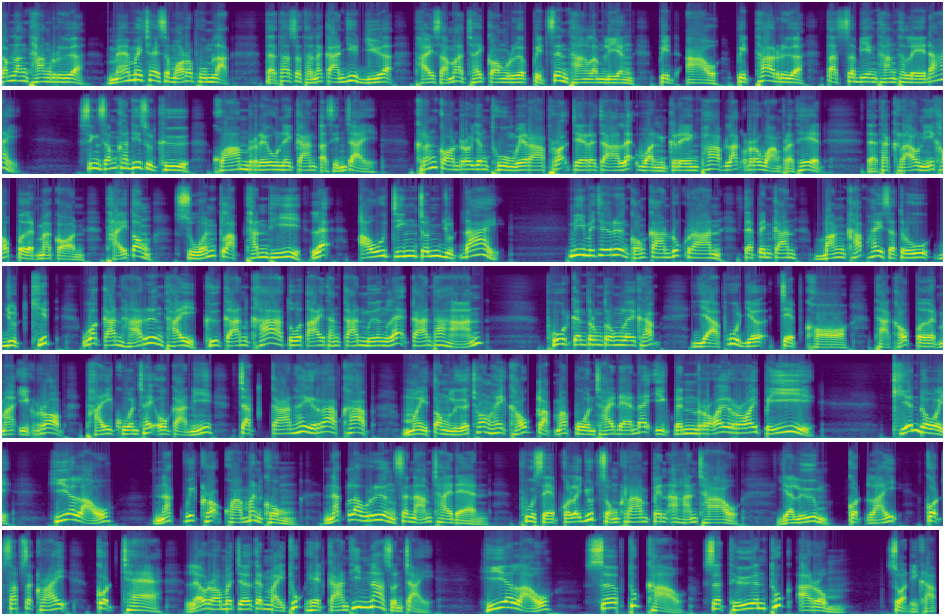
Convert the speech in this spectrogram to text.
กำลังทางเรือ แม้ไม่ใช่สมรภูมิหลัก แต่ถ้าสถานการณ์ยืดเยื้อ ไทยสามารถใช้กองเรือปิดเส้นทางลำเลียง ปิดอ่าว ปิดท่าเรือ ตัดเสบียงทางทะเลได้ สิ่งสำคัญที่สุดคือ ความเร็วในการตัดสินใจ ครั้งก่อนเรายังทวงเวลาเพราะเจรจาและวันเกรงภาพลักษณ์ระหว่างประเทศ แต่ถ้าคราวนี้เขาเปิดมาก่อน ไทยต้องสวนกลับทันที และเอาจริงจนหยุดได้ นี่ไม่ใช่เรื่องของการรุกราน แต่เป็นการบังคับให้ศัตรูหยุดคิดว่าการหาเรื่องไทยคือการฆ่าตัวตายทางการเมืองและการทหาร พูดกันตรงๆเลยครับ อย่าพูดเยอะเจ็บคอ ถ้าเขาเปิดมาอีกรอบ ไทยควรใช้โอกาสนี้ จัดการให้ราบคาบ ไม่ต้องเหลือช่องให้เขากลับมาป่วนชายแดนได้อีกเป็นร้อยร้อยปี เขียนโดย เฮียเหลา นักวิเคราะห์ความมั่นคง นักเล่าเรื่องสนามชายแดน ผู้เสพกลยุทธ์สงครามเป็นอาหารชาว อย่าลืม กดไลค์กด Subscribe กดแชร์ แล้วเรามาเจอกันใหม่ทุกเหตุการณ์ที่น่าสนใจ เฮียเหลา เสิร์ฟทุกข่าว สะเทือนทุกอารมณ์ สวัสดีครับ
